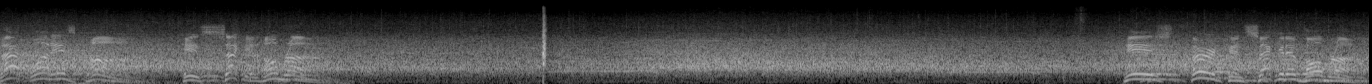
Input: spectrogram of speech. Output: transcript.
That one is gone. His second home run. His third consecutive home run.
